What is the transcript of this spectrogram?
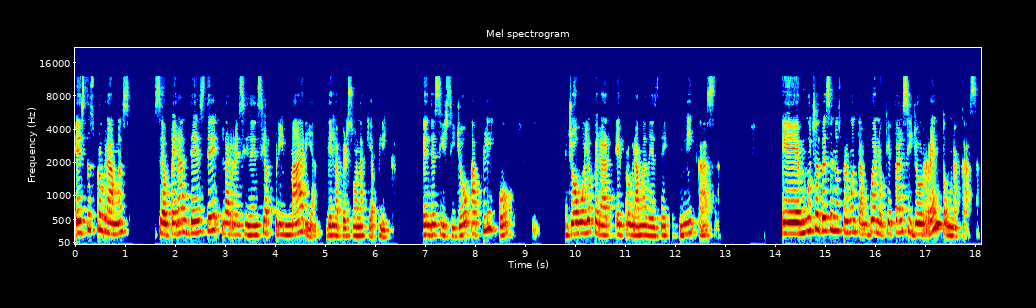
estos programas se operan desde la residencia primaria de la persona que aplica. Es decir, si yo aplico, yo voy a operar el programa desde mi casa. Eh, muchas veces nos preguntan, bueno, ¿qué tal si yo rento una casa?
